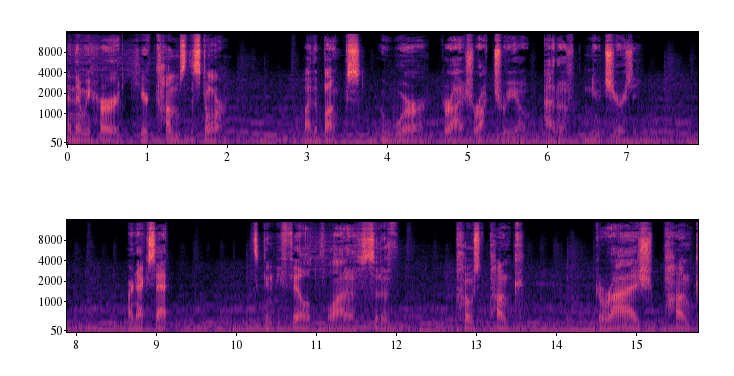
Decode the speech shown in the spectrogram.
And then we heard Here Comes the Storm by the Bunks, who were garage rock trio out of New Jersey. Our next set is going to be filled with a lot of sort of post punk, garage punk.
